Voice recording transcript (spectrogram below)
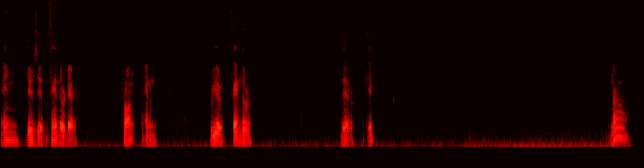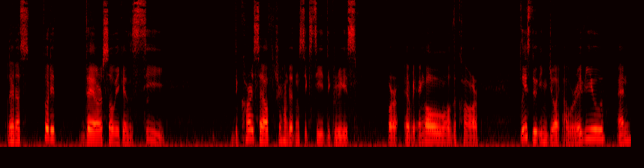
And there's a fender there front and rear fender there okay now let us put it there so we can see the car itself 360 degrees for every angle of the car. Please do enjoy our review and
